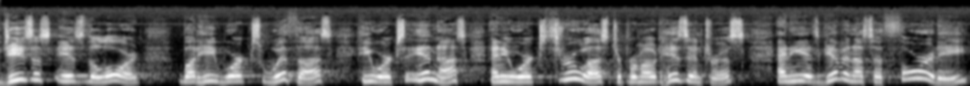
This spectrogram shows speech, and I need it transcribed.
Jesus is the Lord, but He works with us, He works in us, and He works through us to promote His interests, and He has given us authority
